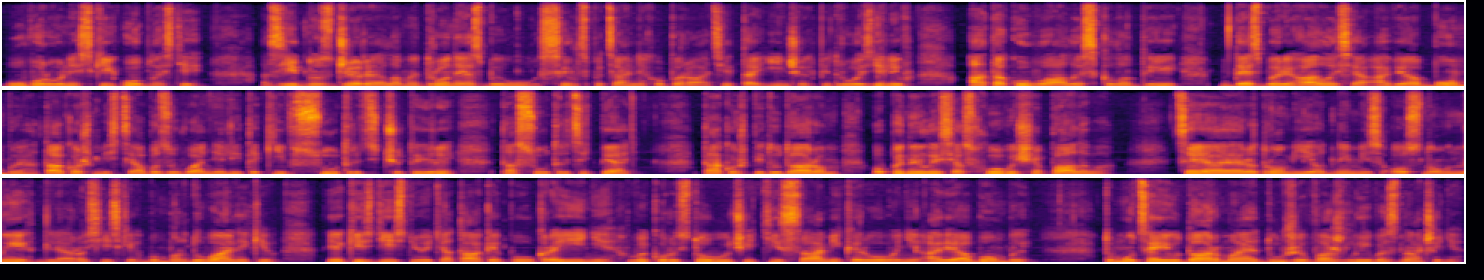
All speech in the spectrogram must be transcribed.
у Воронезькій області. Згідно з джерелами, дрони СБУ, сил спеціальних операцій та інших підрозділів атакували склади, де зберігалися авіабомби, а також місця базування літаків Су-34 та Су-35. Також під ударом опинилися сховища палива. Цей аеродром є одним із основних для російських бомбардувальників, які здійснюють атаки по Україні, використовуючи ті самі керовані авіабомби. Тому цей удар має дуже важливе значення.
